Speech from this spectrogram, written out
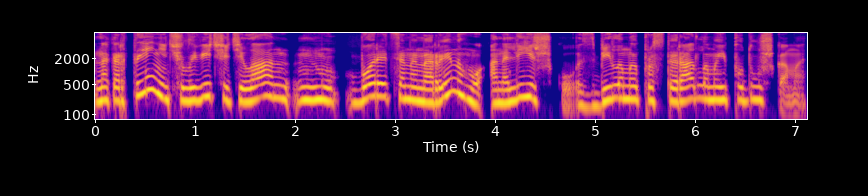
на картині чоловічі тіла ну, борються не на рингу, а на ліжку з білими простирадлами і подушками.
